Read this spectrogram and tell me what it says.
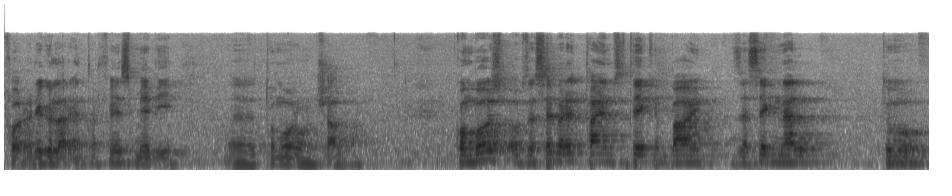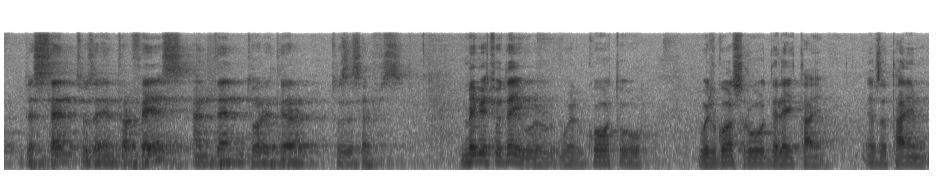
for a regular interface, maybe uh, tomorrow, inshallah. Composed of the separate times taken by the signal to descend to the interface and then to return to the surface. Maybe today we'll, we'll go to, we'll go through delay time if the time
